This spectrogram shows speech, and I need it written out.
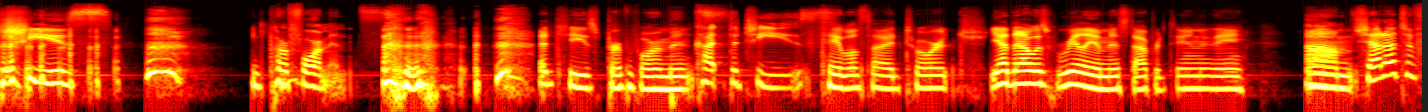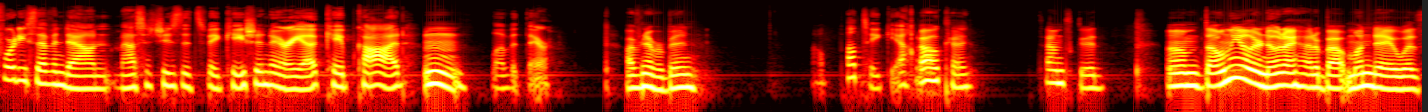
a cheese performance. a cheese performance. Cut the cheese. Tableside torch. Yeah, that was really a missed opportunity. Um, Um, shout out to 47 Down, Massachusetts vacation area, Cape Cod. Mm, Love it there. I've never been. I'll, I'll take you. Oh, okay. Sounds good. Um, the only other note I had about Monday was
